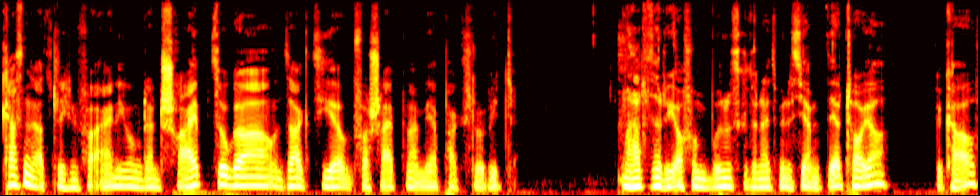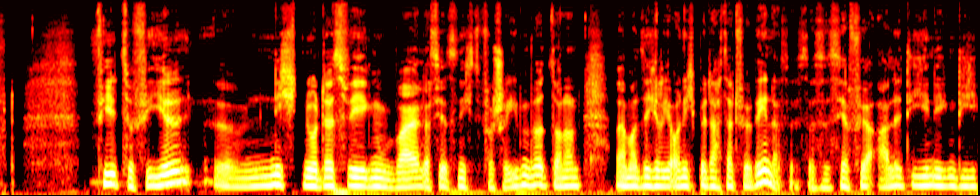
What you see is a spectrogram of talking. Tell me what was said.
Kassenärztlichen Vereinigung dann schreibt sogar und sagt hier, verschreibt mal mehr Paxlovid. Man hat es natürlich auch vom Bundesgesundheitsministerium sehr teuer gekauft viel zu viel. Ähm, nicht nur deswegen, weil das jetzt nicht verschrieben wird, sondern weil man sicherlich auch nicht bedacht hat, für wen das ist. Das ist ja für alle diejenigen, die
